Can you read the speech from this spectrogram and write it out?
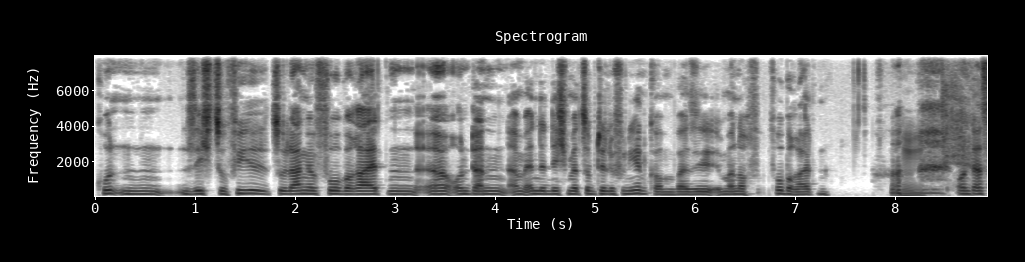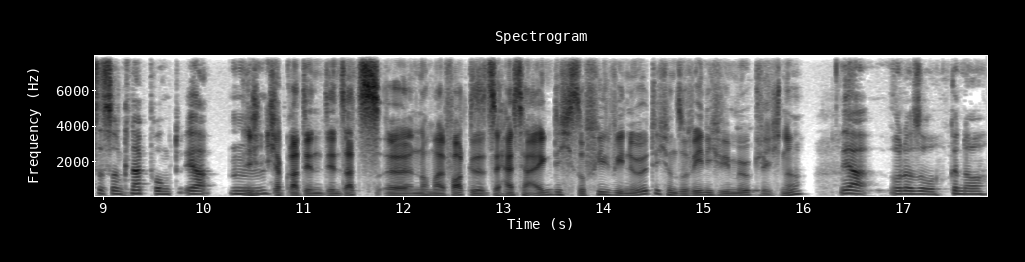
Kunden sich zu viel, zu lange vorbereiten äh, und dann am Ende nicht mehr zum Telefonieren kommen, weil sie immer noch vorbereiten. Mhm. Und das ist so ein Knackpunkt, ja. Mhm. Ich, ich habe gerade den, den Satz äh, nochmal fortgesetzt. Der heißt ja eigentlich so viel wie nötig und so wenig wie möglich, ne? ja, oder so, genau.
